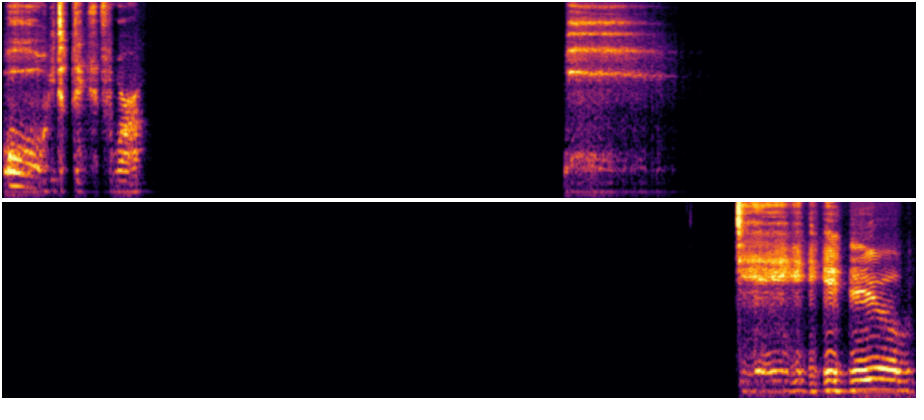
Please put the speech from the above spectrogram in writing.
Oh, he took the hit for him. Damn.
